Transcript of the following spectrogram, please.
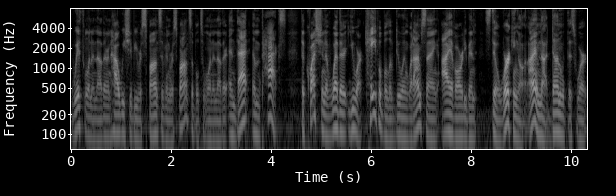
with one another and how we should be responsive and responsible to one another, and that impacts the question of whether you are capable of doing what I'm saying. I have already been still working on. I am not done with this work.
